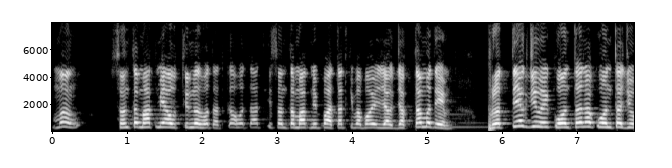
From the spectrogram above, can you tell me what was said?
मग संत महात्मे अवतीर्ण होतात. का होतात? की संत महात्मे पाहतात की बाबा या जग- जगतामध्ये प्रत्येक जीव हे कोणता ना कोणता जीव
